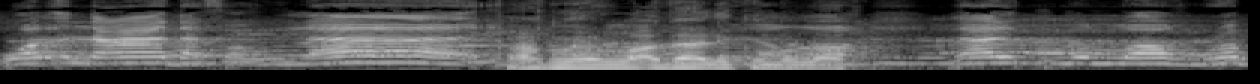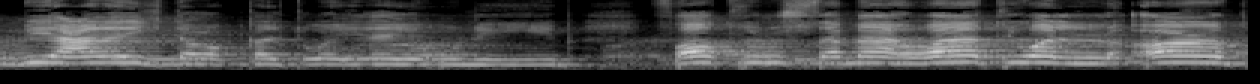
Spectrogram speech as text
ومن عاد فأولئك. فحكم إلى الله. ذلكم الله. ذلكم الله. ربي عليه توكلت وإليه أنيب. فاطر السماوات والأرض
